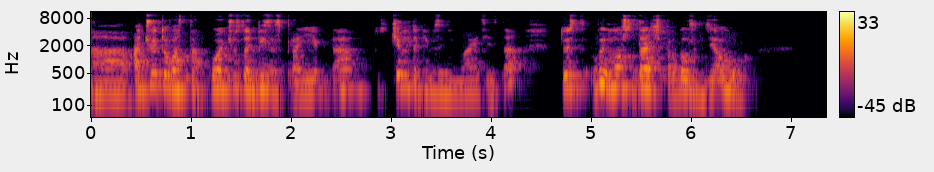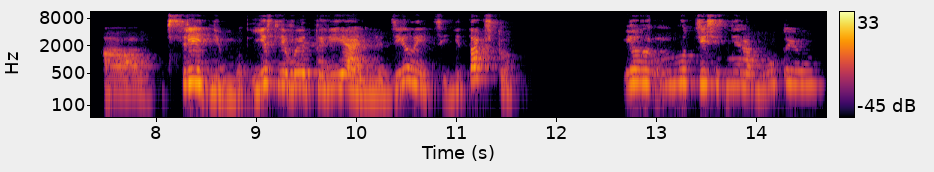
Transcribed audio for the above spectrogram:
А, а что это у вас такое, что за бизнес-проект, да, то есть чем таким занимаетесь, да, то есть вы можете дальше продолжить диалог. А, в среднем, вот если вы это реально делаете, не так, что я вот 10 дней работаю,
